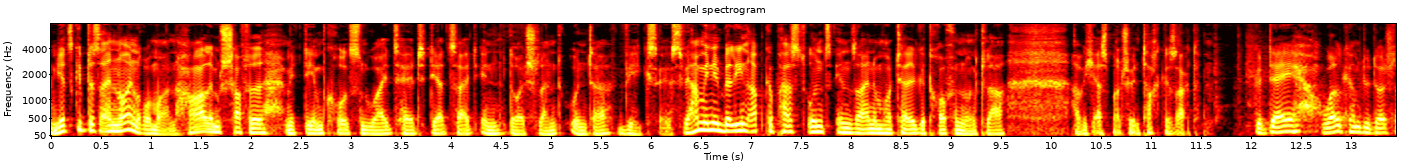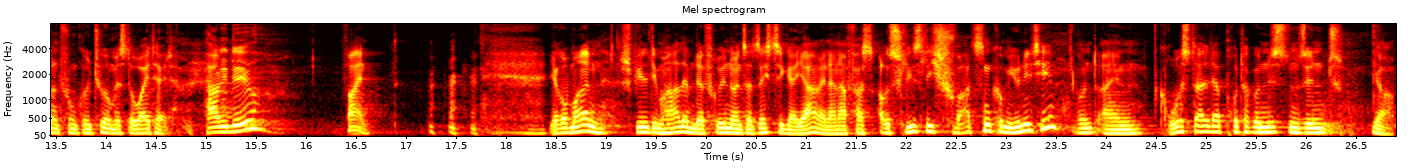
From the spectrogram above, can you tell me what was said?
Und jetzt gibt es einen neuen Roman, Harlem Shuffle, mit dem Colson Whitehead derzeit in Deutschland unterwegs ist. Wir haben ihn in Berlin abgepasst und in seinem Hotel Hotel getroffen und klar, habe ich erstmal schönen Tag gesagt. Good day, welcome to Deutschlandfunk Kultur, Mr. Whitehead. How do you do? Fine. Ihr Roman spielt im Harlem der frühen 1960er Jahre in einer fast ausschließlich schwarzen Community und ein Großteil der Protagonisten sind ja,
